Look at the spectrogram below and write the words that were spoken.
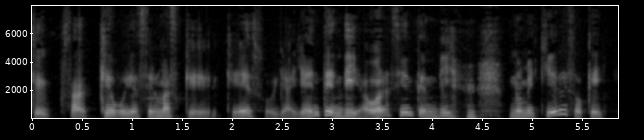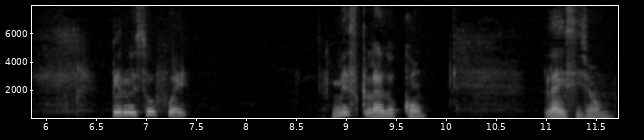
que, o sea, ¿qué voy a hacer más que, que eso? Ya, ya entendí, ahora sí entendí, ¿no me quieres? Ok. Pero eso fue mezclado con la decisión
